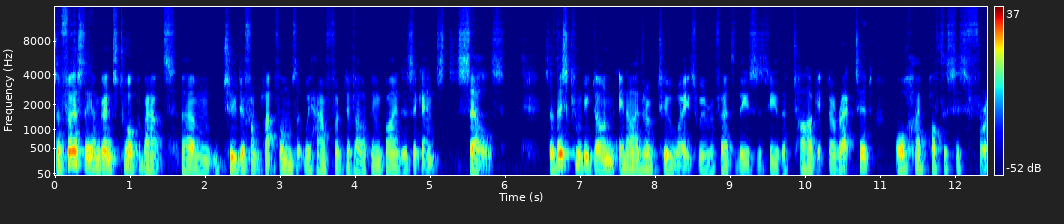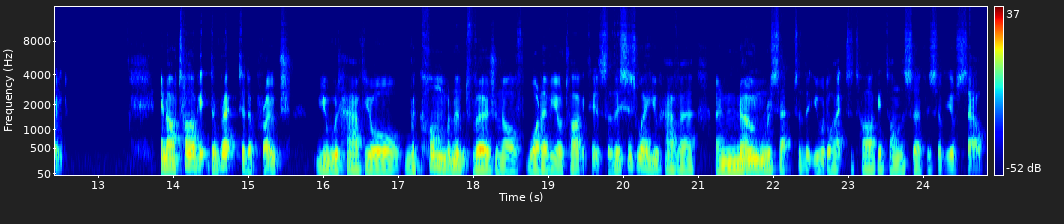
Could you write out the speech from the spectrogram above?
So firstly, I'm going to talk about um, two different platforms that we have for developing binders against cells. So this can be done in either of two ways. We refer to these as either target-directed or hypothesis-free. In our target-directed approach, you would have your recombinant version of whatever your target is. So this is where you have a, a known receptor that you would like to target on the surface of your cell.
